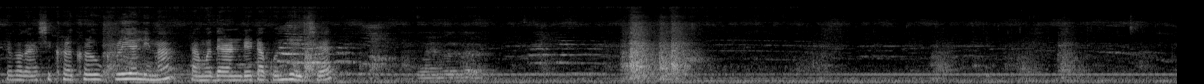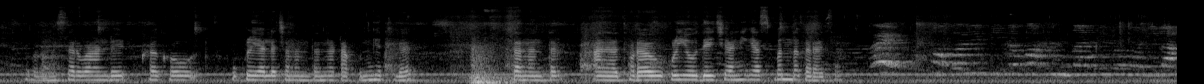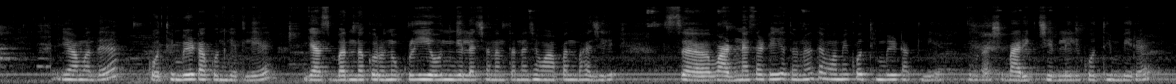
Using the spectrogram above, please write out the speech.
हे बघा अशी खळखळ उकळी आली ना त्यामध्ये अंडे टाकून घ्यायचे आहेत. बघा मी सर्व अंडे खळखळ उकळी आल्याच्या नंतरनं टाकून घेतले त्यानंतर थोडा उकळी येऊ द्यायची आणि गॅस बंद करायचा. यामध्ये कोथिंबीर टाकून घेतली आहे. गॅस बंद करून उकळी येऊन गेल्याच्या नंतरनं जेव्हा आपण भाजी स वाढण्यासाठी घेतो ना तेव्हा मी कोथिंबीर टाकली आहे. अशी बारीक चिरलेली कोथिंबीर आहे.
